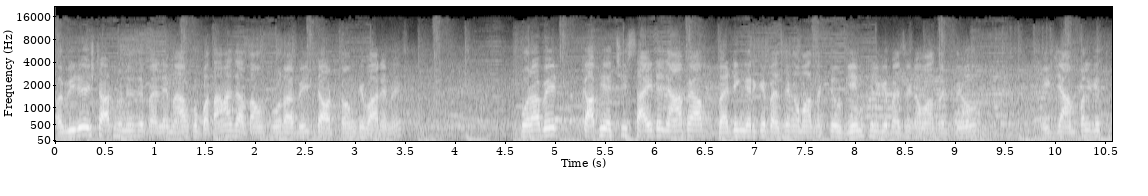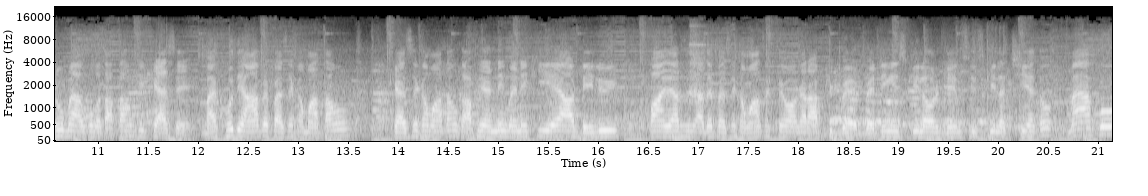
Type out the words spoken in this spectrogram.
और वीडियो स्टार्ट होने से पहले मैं आपको बताना चाहता हूँ फोराबेट डॉट कॉम के बारे में। फोराबेट काफ़ी अच्छी साइट है जहाँ पे आप बैटिंग करके पैसे कमा सकते हो, गेम खेल के पैसे कमा सकते हो। एग्ज़ाम्पल के थ्रू मैं आपको बताता हूँ कि कैसे। मैं खुद यहाँ पे पैसे कमाता हूँ, कैसे कमाता हूँ, काफ़ी अर्निंग मैंने की है। आप डेली पाँच हज़ार से ज़्यादा पैसे कमा सकते हो अगर आपकी बैटिंग स्किल और गेम्स स्किल अच्छी है तो। मैं आपको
